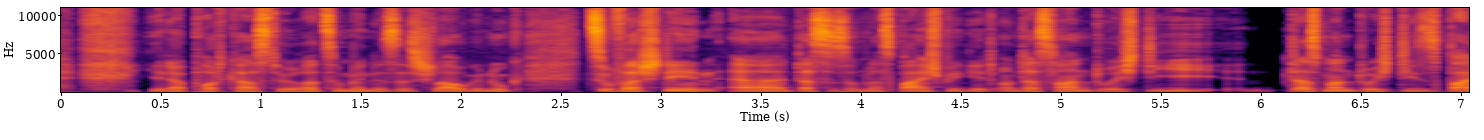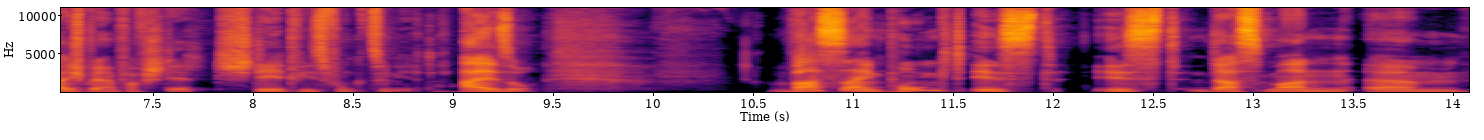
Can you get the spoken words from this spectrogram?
jeder Podcast-Hörer zumindest ist schlau genug zu verstehen, äh, dass es um das Beispiel geht und dass man durch die, dass man durch dieses Beispiel einfach steht, steht wie es funktioniert. Also, was sein Punkt ist, ist, dass man ähm,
